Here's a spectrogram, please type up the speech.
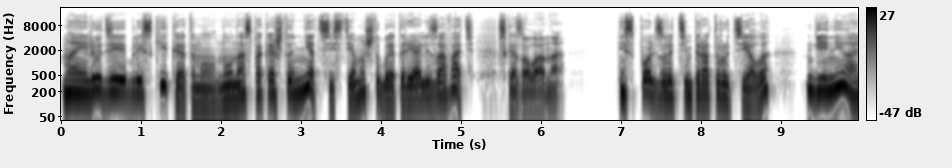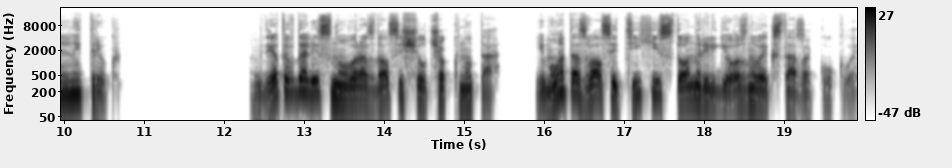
«Мои люди близки к этому, но у нас пока что нет системы, чтобы это реализовать», — сказала она. «Использовать температуру тела — гениальный трюк». Где-то вдали снова раздался щелчок кнута. Ему отозвался тихий стон религиозного экстаза куклы.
